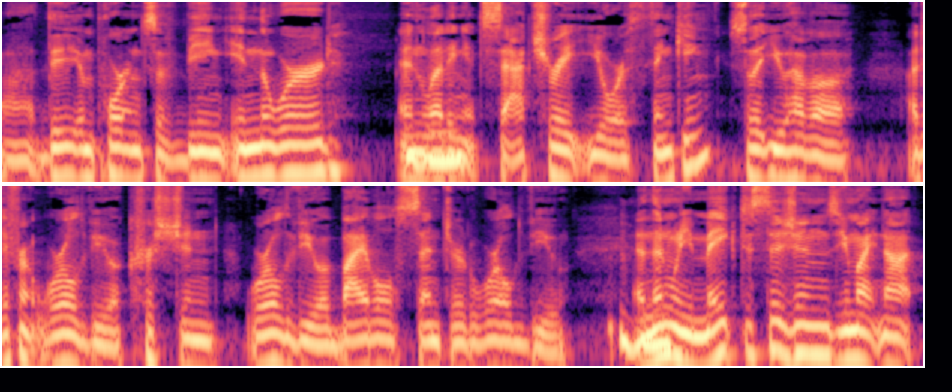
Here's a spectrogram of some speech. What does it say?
uh, the importance of being in the Word and Mm-hmm. letting it saturate your thinking, so that you have a a different worldview, a Christian worldview, a Bible centered worldview, and Mm-hmm. then when you make decisions, you might not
